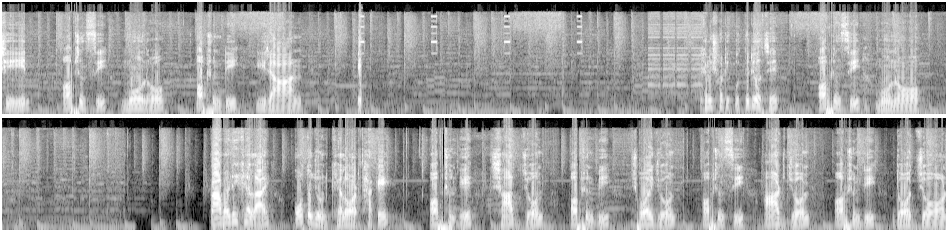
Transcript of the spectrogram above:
চীন, অপশন সি মোনো অপশন ডি ইরান। এখানে সঠিক উত্তরটি হচ্ছে অপশন সি মোনো। কাবাডি খেলায় কতজন খেলোয়াড় থাকে? অপশন এ সাতজন অপশন বি ছয় জন অপশন সি আট জন অপশন ডি দশ জন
